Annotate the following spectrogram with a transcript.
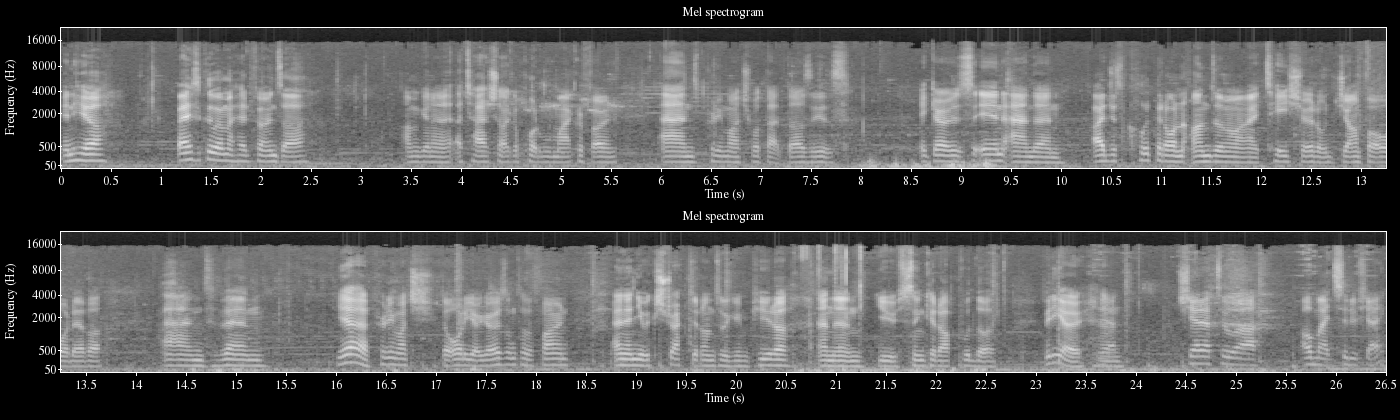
in here, basically where my headphones are, I'm gonna attach like a portable microphone, and pretty much what that does is it goes in, and then I just clip it on under my t-shirt or jumper or whatever, and then yeah, pretty much the audio goes onto the phone, and then you extract it onto the computer, and then you sync it up with the video. Yeah. And, Shout out to uh, old mate Sidhu Shake.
